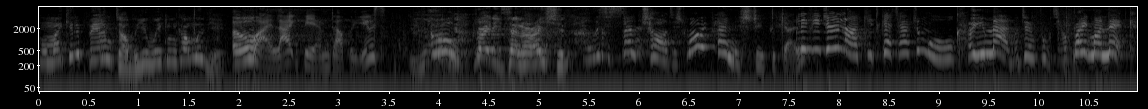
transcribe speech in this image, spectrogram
We'll make it a BMW. We can come with you. Oh, I like BMWs. Oh, great acceleration. Oh, this is so childish. Why are we playing this stupid game? Well, if you don't like it, get out and walk. Are you mad? We're doing 40. I'll break my neck.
